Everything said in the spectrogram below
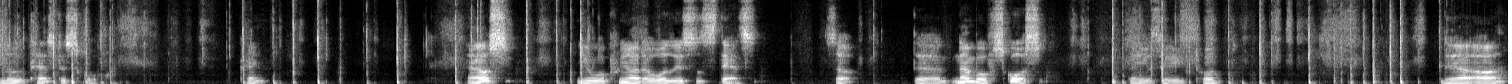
low test score. Okay. Else you will print out all these stats. So the number of scores then you say total there are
